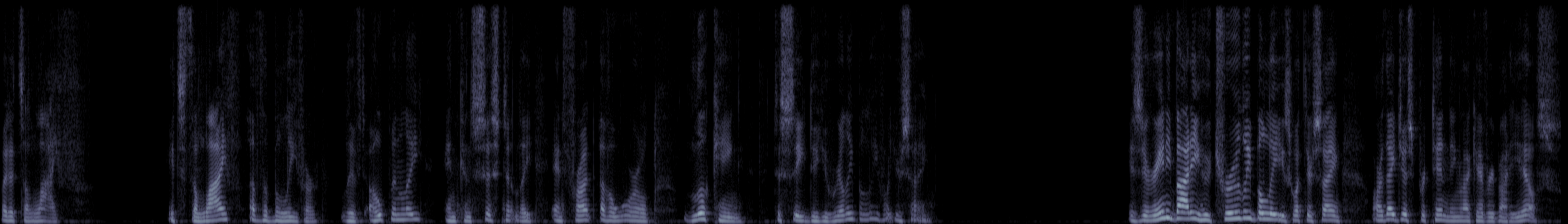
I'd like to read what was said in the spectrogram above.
But it's a life. It's the life of the believer lived openly and consistently in front of a world looking to see do you really believe what you're saying? Is there anybody who truly believes what they're saying? Or are they just pretending like everybody else?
